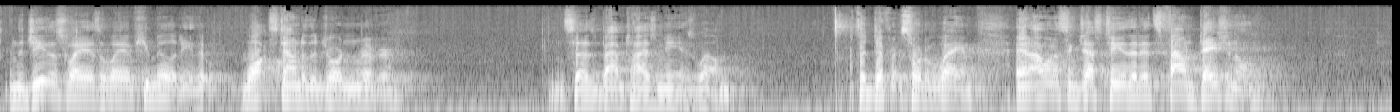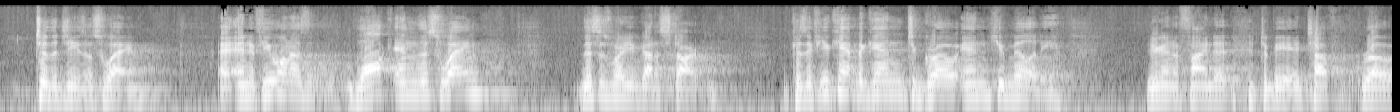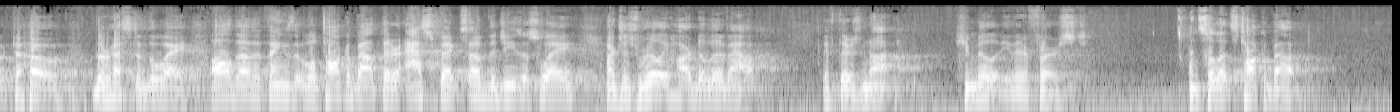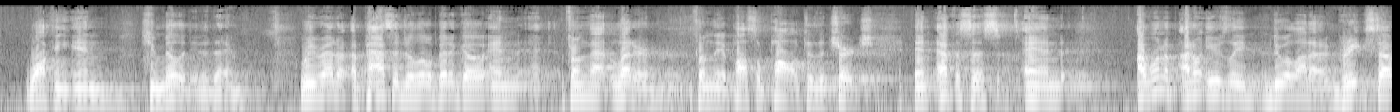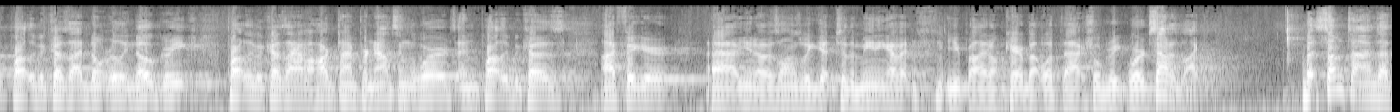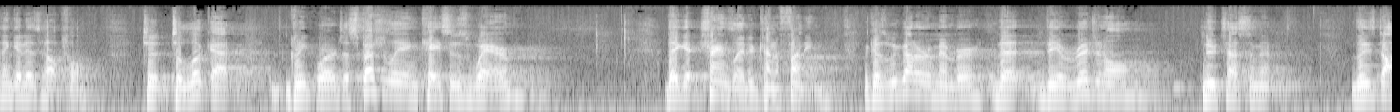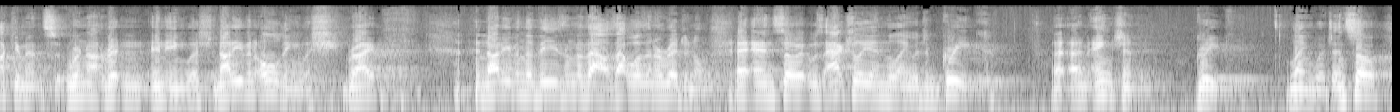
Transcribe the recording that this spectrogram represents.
And the Jesus way is a way of humility that walks down to the Jordan River and says, Baptize me as well. It's a different sort of way. And I want to suggest to you that it's foundational to the Jesus way. And if you want to walk in this way, this is where you've got to start. Because if you can't begin to grow in humility, you're going to find it to be a tough row to hoe the rest of the way. All the other things that we'll talk about that are aspects of the Jesus way are just really hard to live out if there's not humility there first. And so let's talk about walking in humility today. We read a, passage a little bit ago and from that letter from the apostle Paul to the church in Ephesus and I want to I don't usually do a lot of Greek stuff partly because I don't really know Greek, partly because I have a hard time pronouncing the words and partly because I figure uh, you know, as long as we get to the meaning of it, you probably don't care about what the actual Greek word sounded like. But sometimes I think it is helpful to, to look at Greek words, especially in cases where they get translated kind of funny. Because we've got to remember that the original New Testament, these documents were not written in English, not even Old English, right? Not even the these and the thous. That wasn't original. And so it was actually in the language of Greek, an ancient Greek language. And so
